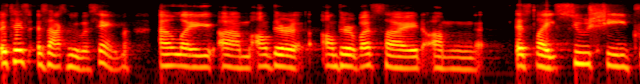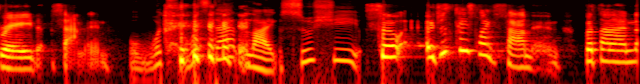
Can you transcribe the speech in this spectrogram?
it tastes exactly the same and like um on their on their website um it's like sushi grade salmon What's what's that like? Sushi? so it just tastes like salmon but then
